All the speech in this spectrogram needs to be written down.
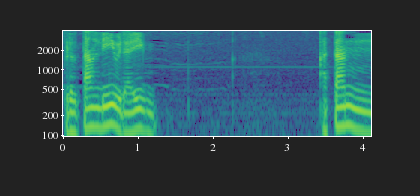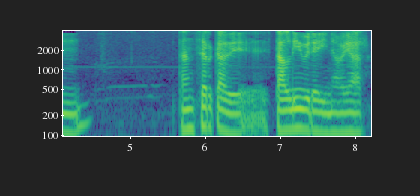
pero tan libre ahí, a tan, tan cerca de estar libre y navegar.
